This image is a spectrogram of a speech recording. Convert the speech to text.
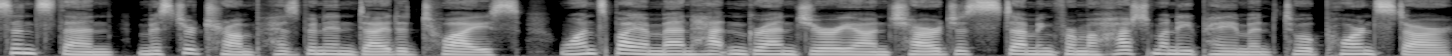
Since then, Mr. Trump has been indicted twice once by a Manhattan grand jury on charges stemming from a hush money payment to a porn star,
